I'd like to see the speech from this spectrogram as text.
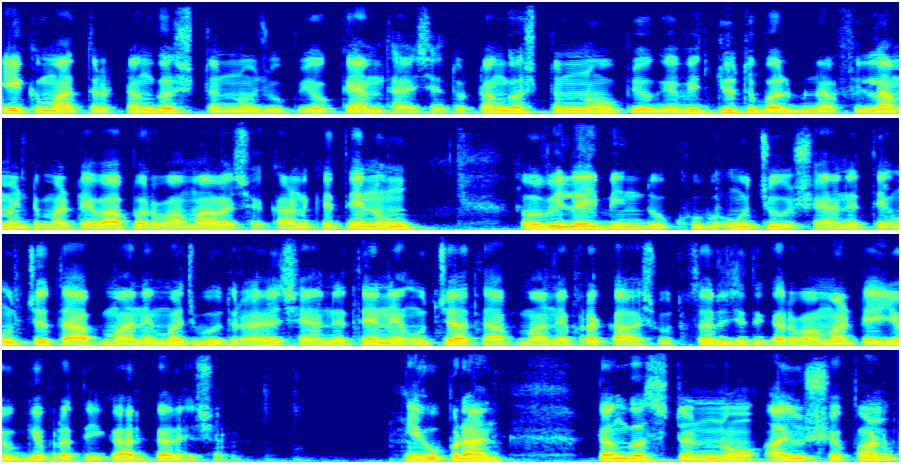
એકમાત્ર ટંગસ્ટનનો જ ઉપયોગ કેમ થાય છે? તો ટંગસ્ટનનો ઉપયોગ એ વિદ્યુત બલ્બના ફિલામેન્ટ માટે વાપરવામાં આવે છે, કારણ કે તેનું વિલય બિંદુ ખૂબ ઊંચું છે અને તે ઉચ્ચ તાપમાને મજબૂત રહે છે અને તેને ઊંચા તાપમાને પ્રકાશ ઉત્સર્જિત કરવા માટે યોગ્ય પ્રતિકાર કરે છે. એ ઉપરાંત ટંગસ્ટનનો આયુષ્ય પણ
